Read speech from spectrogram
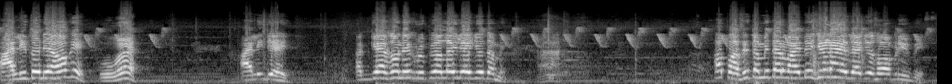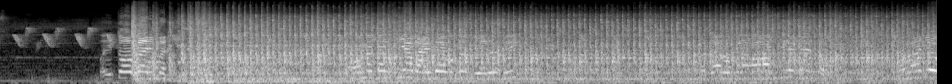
આલી તો દેહો કે? ઓવે આલી દે. અગિયારસો ને એક રૂપિયો લઈ લેજો તમે. આ પછી તમે તાર વાયદે છેડાય લેજો સોપડી રૂપિયે પછી તો અમારી મરજી અમે વાયદા વગર જોડે થઈ બધા રોકડા વાળા છીએ ને તો સમજો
